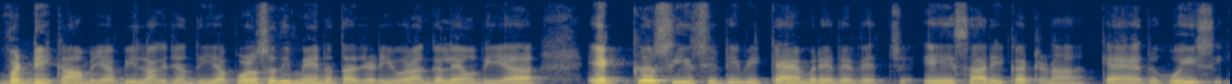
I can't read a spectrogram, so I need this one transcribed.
ਵੱਡੀ ਕਾਮਯਾਬੀ ਲੱਗ ਜਾਂਦੀ ਆ। ਪੁਲਿਸ ਦੀ ਮਿਹਨਤ ਆ ਜਿਹੜੀ ਉਹ ਰੰਗ ਲਿਆਉਂਦੀ ਆ। ਇੱਕ ਸੀਸੀਟੀਵੀ ਕੈਮਰੇ ਦੇ ਵਿੱਚ ਇਹ ਸਾਰੀ ਘਟਨਾ ਕੈਦ ਹੋਈ ਸੀ।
